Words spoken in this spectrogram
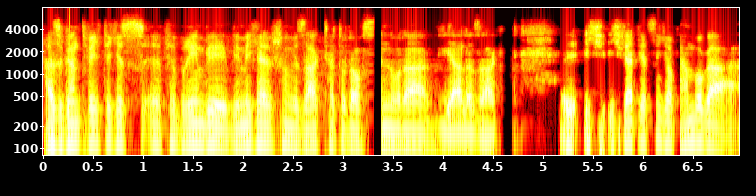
Also ganz wichtig ist äh, für Bremen, wie, wie Michael schon gesagt hat oder auch Sven oder wie alle sagt. Äh, ich, ich werde jetzt nicht auf Hamburger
